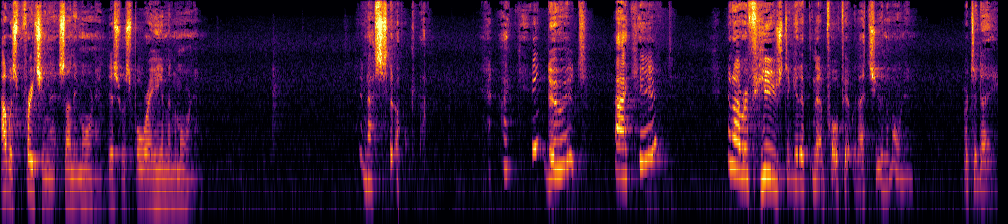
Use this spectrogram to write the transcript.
I was preaching that Sunday morning. This was 4 a.m. in the morning. And I said, Oh God, I can't do it. I can't. And I refuse to get up in that pulpit without you in the morning or today.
